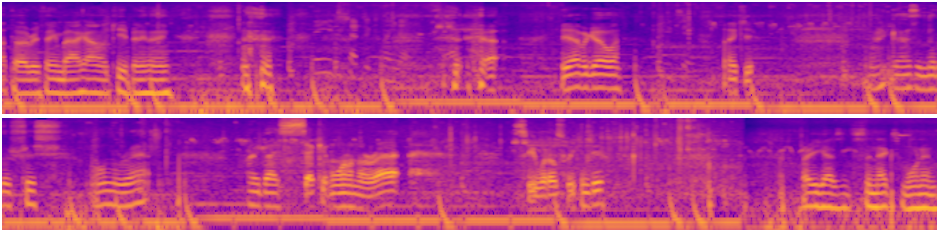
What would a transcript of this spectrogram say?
I don't know. I throw everything back. I don't keep anything. Then you just have to clean up. yeah. You have a good one. You. Thank you. All right, guys, another fish on the rat. All right, guys, second one on the rat. See what else we can do. All right, you guys, it's the next morning.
